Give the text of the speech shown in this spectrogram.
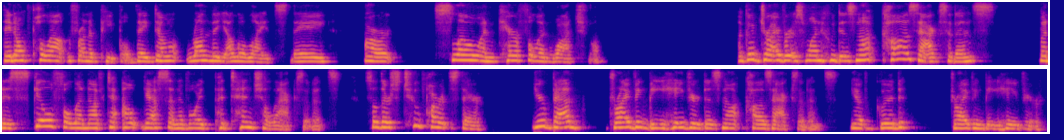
They don't pull out in front of people. They don't run the yellow lights. They are slow and careful and watchful. A good driver is one who does not cause accidents, but is skillful enough to outguess and avoid potential accidents. So there's two parts there. Your bad driving behavior does not cause accidents. You have good driving behavior,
